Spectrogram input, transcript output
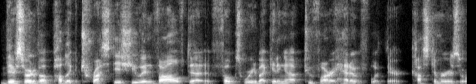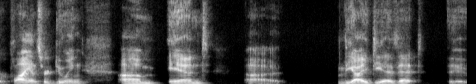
there's sort of a public trust issue involved. Uh, folks worried about getting out too far ahead of what their customers or clients are doing, um, and uh, the idea that uh,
